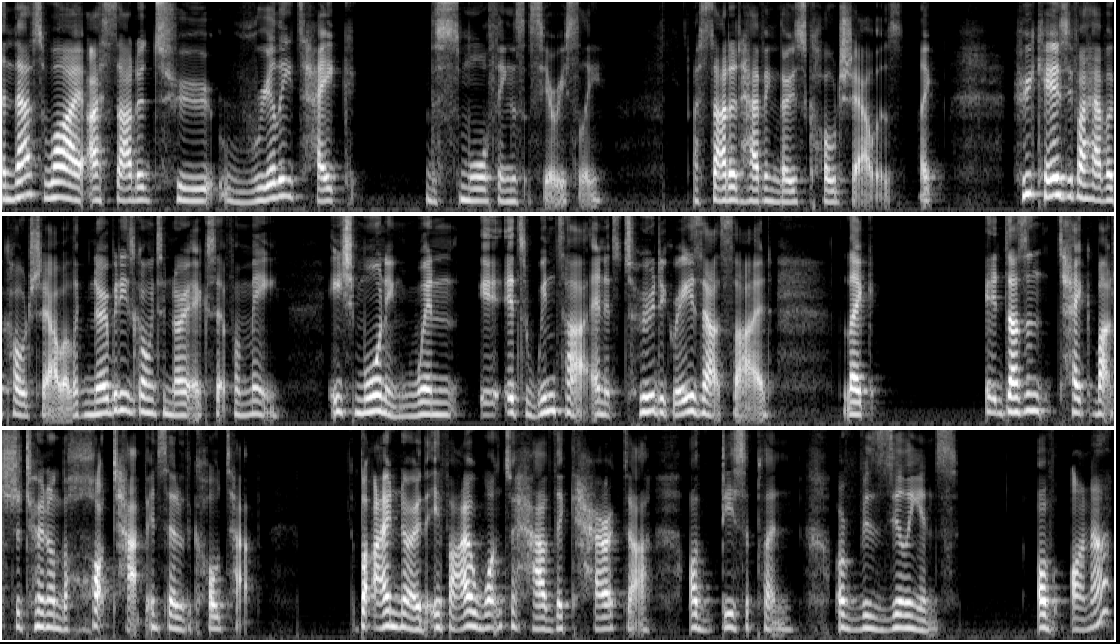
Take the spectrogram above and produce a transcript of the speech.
And that's why I started to really take the small things seriously. I started having those cold showers. Like, who cares if I have a cold shower? Like, nobody's going to know except for me. Each morning when it's winter and it's two degrees outside, like, it doesn't take much to turn on the hot tap instead of the cold tap. But I know that if I want to have the character of discipline, of resilience, of honor,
